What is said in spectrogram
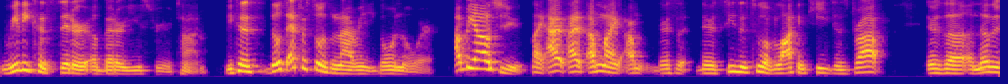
really consider a better use for your time because those episodes are not really going nowhere. I'll be honest with you. Like I, I am like I'm there's a there's season two of Locke and Key just dropped. There's a another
